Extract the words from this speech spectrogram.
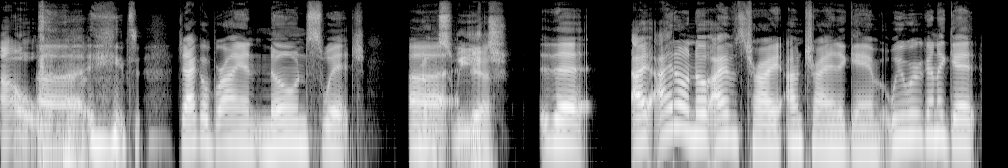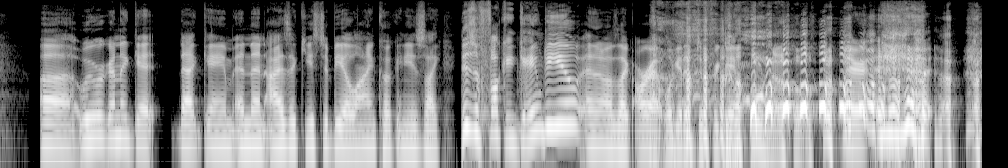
Ow. Uh, Jack O'Brien, known Switch. no Uh, Switch. yeah. the I I don't know. I'm trying. I'm trying a game. We were gonna get uh we were gonna get that game, and then Isaac used to be a line cook, and he's like, "This is a fucking game to you," and I was like, "All right, we'll get a different game." oh no, There-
